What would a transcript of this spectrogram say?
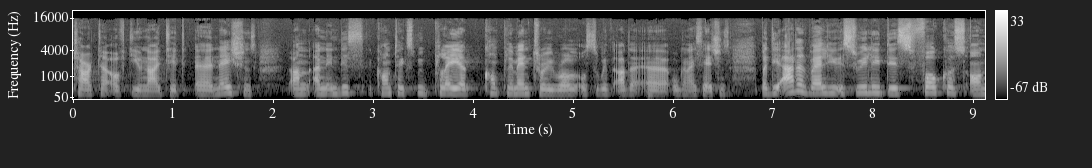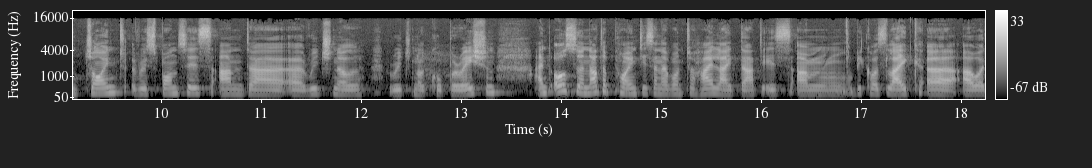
Charter of the United uh, Nations. And, and, in this context, we play a complementary role also with other uh, organizations. But the added value is really this focus on joint responses and uh, uh, regional, regional cooperation. And also another point is, and I want to highlight that, is um, because like our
